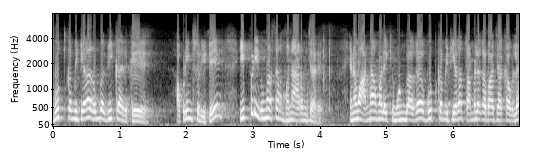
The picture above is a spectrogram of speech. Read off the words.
பூத் கமிட்டியெல்லாம் ரொம்ப வீக்காக இருக்குது அப்படின்னு சொல்லிட்டு இப்படி விமர்சனம் பண்ண ஆரம்பிச்சாரு. என்னமோ அண்ணாமலைக்கு முன்பாக பூத் கமிட்டியெல்லாம் தமிழக பாஜகவில்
